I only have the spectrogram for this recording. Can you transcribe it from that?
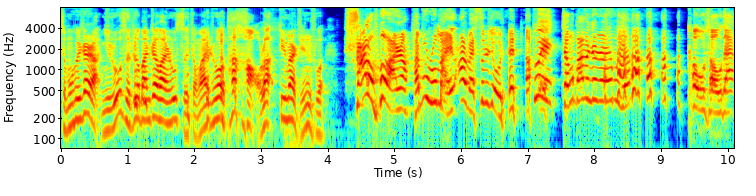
怎么回事啊？你如此这般这般如此，整完之后 他好了，对面仅仅说啥老破玩意儿？还不如买二百四十九元。对，整个板板正正还不行，抠搜的。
